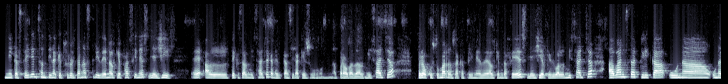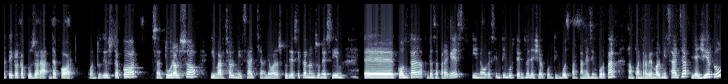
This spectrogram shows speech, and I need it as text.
ni que estiguin sentint aquest soroll tan estrident, el que facin és llegir eh, el text del missatge, que en aquest cas dirà que és una prova del missatge, però acostumar-nos a que primer el que hem de fer és llegir el que diu el missatge abans de clicar una, una tecla que posarà d'acord. Quan tu dius d'acord, s'atura el so i marxa el missatge. Llavors, podria ser que no ens donéssim eh, compte, desaparegués i no haguéssim tingut temps de llegir el contingut. Per tant, és important, en quan rebem el missatge, llegir-lo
